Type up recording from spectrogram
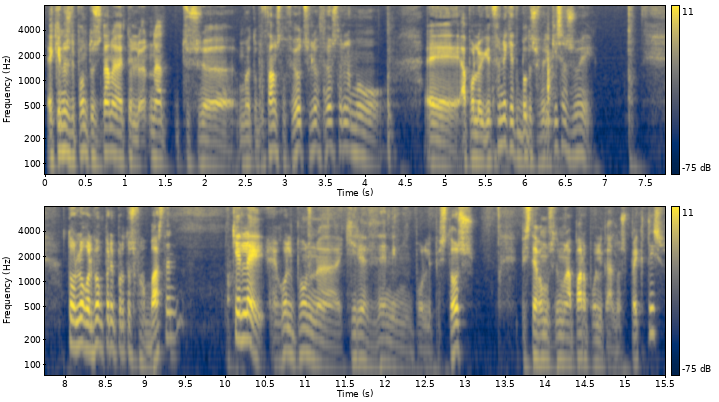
Εκείνος λοιπόν τους ζητά να, τελε- να τους, ε, με το που φτάνουν στο Θεό, τους λέει: Ο Θεός θέλει να μου ε, απολογηθούν για την ποδοσφαιρική σας ζωή. Το λόγο λοιπόν παίρνει πρώτος ο Φαμπάστεν και λέει: Εγώ λοιπόν, ε, κύριε, δεν ήμουν πολύ πιστός. Πιστεύω όμως ότι ήμουν ένα πάρα πολύ καλός παίκτης,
